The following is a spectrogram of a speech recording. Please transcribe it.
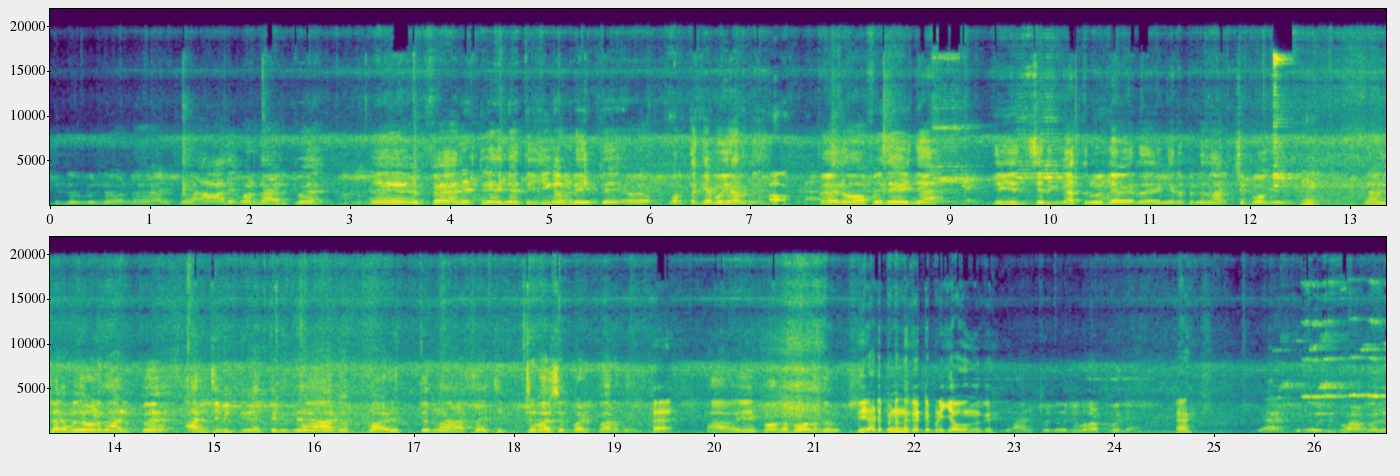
ഇതിന്റെ മുന്നേ പറഞ്ഞ അടുപ്പ് ആദ്യം കൊടുത്ത അടുപ്പ് ഫാൻ ഇട്ട് കഴിഞ്ഞാൽ തീ കംപ്ലീറ്റ് പുറത്തൊക്കെ പോയായിരുന്നു ഫാൻ ഓഫ് ചെയ്ത് കഴിഞ്ഞാൽ തീ ശരിക്കും കത്തണില്ല. വെറുതെ ഇങ്ങനെ പിന്നെ നിറച്ച് പോകുകയും. രണ്ടാമത് പറഞ്ഞ അടുപ്പ് അഞ്ച് മിനിറ്റ് കത്തിക്കുന്ന ആകെ പഴുത്ത് നാശ ചുറ്റുവശം പഴുപ്പായിരുന്നു ഈ പുക പോണതും ഈ അടുപ്പിനൊന്ന് കെട്ടിപ്പിടിക്കാവോ നിങ്ങൾക്ക്? ഈ അടുപ്പിന് ഒരു കുഴപ്പമില്ല. ഈ അടുപ്പിന് ഒരു കുഴപ്പമില്ല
